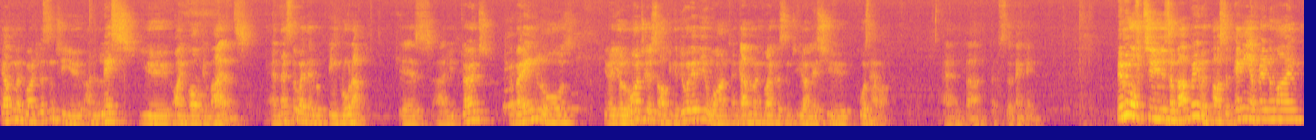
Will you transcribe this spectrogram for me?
government won't listen to you unless you are involved in violence. And that's the way they were being brought up, is uh, you don't obey any laws, you know, you're law unto yourself, you can do whatever you want, and government won't listen to you unless you cause havoc. And uh, that's the thinking. Then we're off to Zimbabwe with Pastor Penny, a friend of mine.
